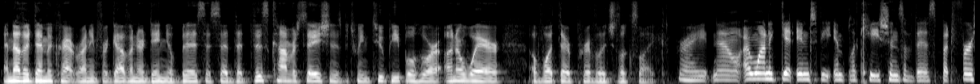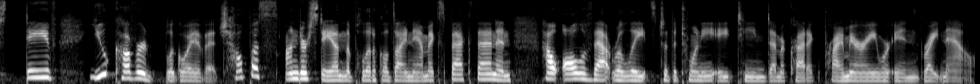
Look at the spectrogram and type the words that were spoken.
Another Democrat running for governor, Daniel Biss, has said that this conversation is between two people who are unaware of what their privilege looks like. Right. Now, I want to get into the implications of this, but first, Dave, you covered Blagojevich. Help us understand the political dynamics back then and how all of that relates to the 2018 Democratic primary we're in right now.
